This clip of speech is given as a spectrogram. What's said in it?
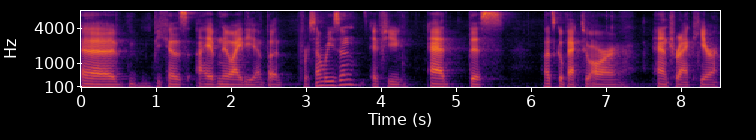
uh, because I have no idea. But for some reason, if you add this, let's go back to our hand track here.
